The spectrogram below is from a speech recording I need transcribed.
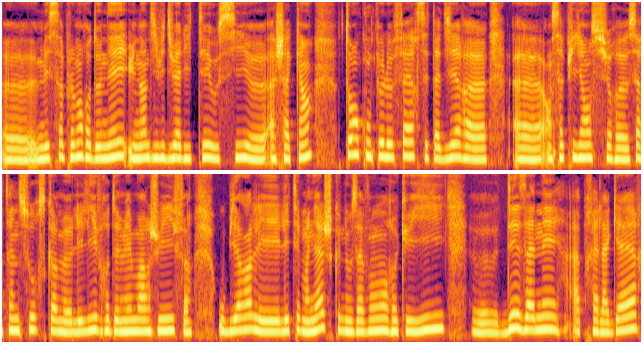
euh, mais simplement redonner une individualité aussi à chacun, tant qu'on peut le faire, c'est-à-dire en s'appuyant sur certaines sources comme les livres de mémoire juifs ou bien les, témoignages que nous avons recueillis des années après la guerre,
